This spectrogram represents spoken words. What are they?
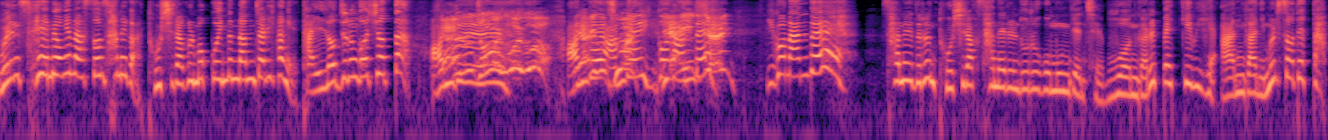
웬 세 명의 낯선 사내가 도시락을 먹고 있는 남자를 향해 달려드는 것이었다. 안 돼. 저 이거 이거. 안 돼, 안 돼. 이건 안 돼. 이건 안 돼. 사내들은 도시락 사내를 누르고 뭉갠 채 무언가를 뺏기 위해 안간힘을 써댔다.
